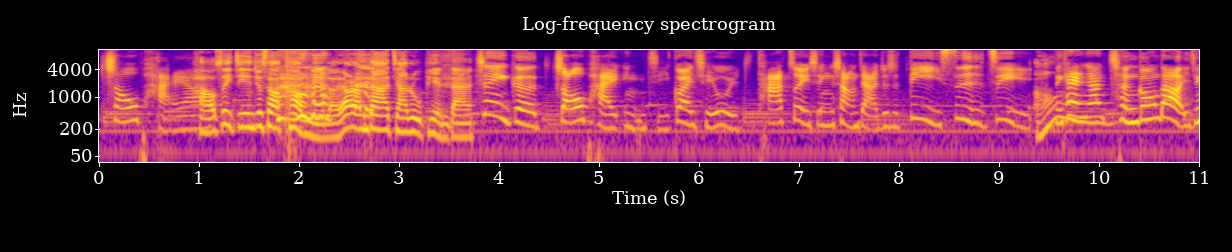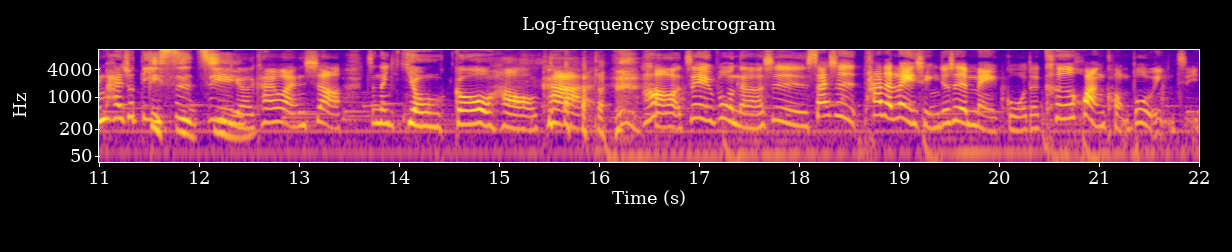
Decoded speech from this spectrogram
招牌啊！好，所以今天就是要靠你了，要让大家加入片单。这个招牌影集《怪奇物语》，它最新上架就是第四季。哦，你看人家成功到已经拍出第四季了，开玩笑，真的有够好看。好，这一部呢是算是它的类型，就是美国的科幻恐怖影集。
